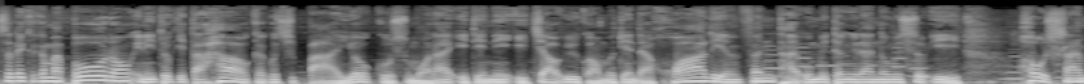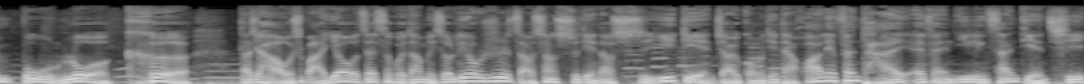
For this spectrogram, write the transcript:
是那个干嘛波动？印尼多吉大好，该过去把右故事莫来一点点以教育广播电台花莲分台五米等于兰农米数一后山部落客。大家好，我是把右，再次回到每周六日早上十点到十一点教育广播电台花莲分台 FM 一零三点七，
